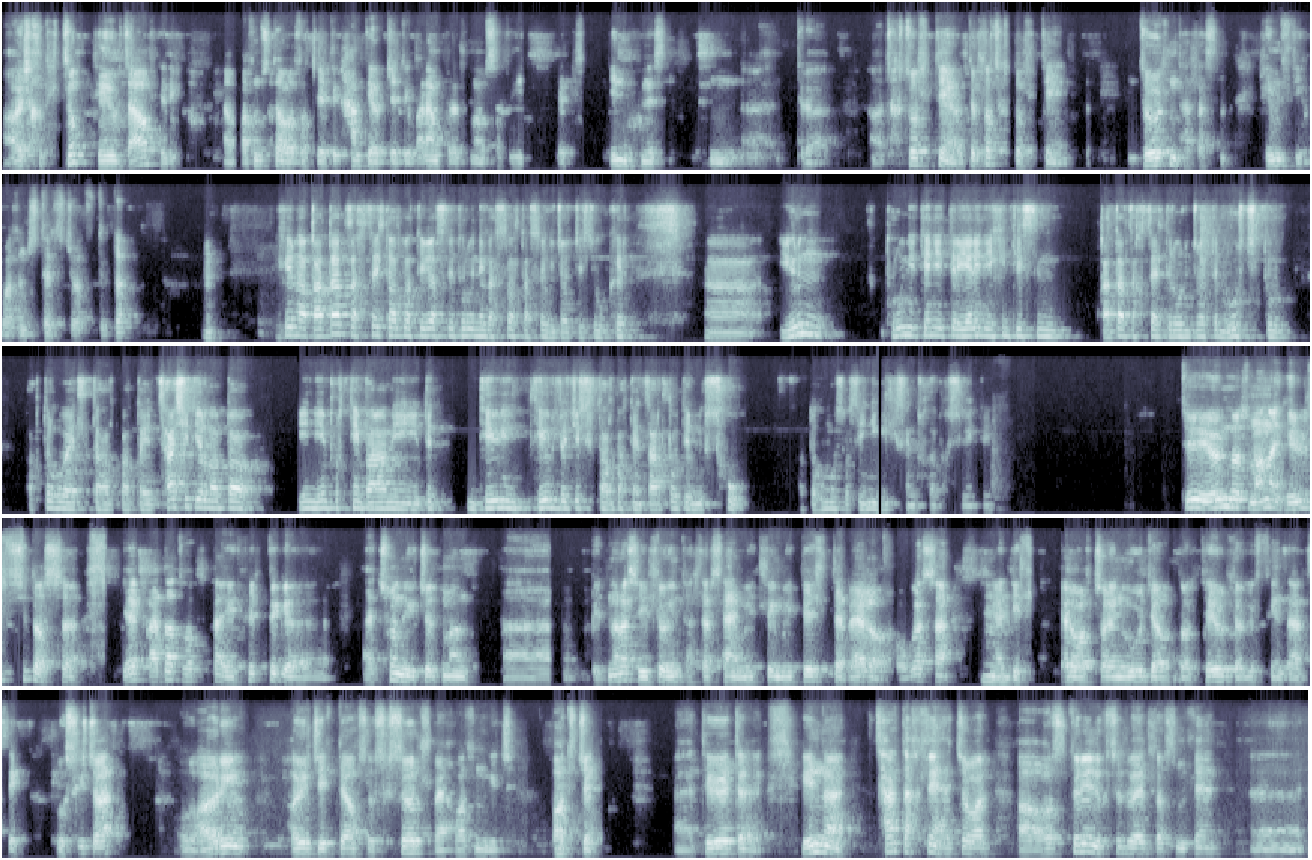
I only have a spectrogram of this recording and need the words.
ойлгоход хэцүү. ТV заавал тэрийг боломжтой болгож яадаг хамт явж яадаг параметрыг нь усах хийгээд энэ бүхнээс тэр зохицуулалтын удирдлага зохицуулалтын зөөлөн талаас нь хэмнэлт их боломжтой гэж боддог доо. Тэгэхээр гадаад зах зээлтэй холбоотой ясны түрүүний нэг асуулт асууя гэж бодож байсан. Үгээр а ер нь түрүүний таны дээр ярианы ихэнд хэлсэн гадаад зах зээл дээр өрнжүүд нь өөрчлөлтүүд докторгүй байдалтай холбоотой цаашид ер нь одоо энэ импортын барааны тээврийн тээвэр логистик холбоотой зарлууд ер нь өсөх үү? Одоо хүмүүс бас энийг их сонирхоод байх шиг байдаг. Тэгээ ер нь бол манай хэрэглэгчид бас яг гадаад худалдаа эрхэлдэг аж ахуй нэгжүүд маань биднээс илүү энэ талаар сайн мэдлэг мэдээлэлтэй байгаа. Угаасаа дэлхийд болж байгаа энэ үйл явдал тээвэр логистикийн зарцыг өсгөж байгаа. Ойрын 2 жилдээ бас өсгсөөр л байх болно гэж бодож байна. Тэгээд энэ цар тахлын хажуугаар улс төрийн нөхцөл байдал бас нэлээд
